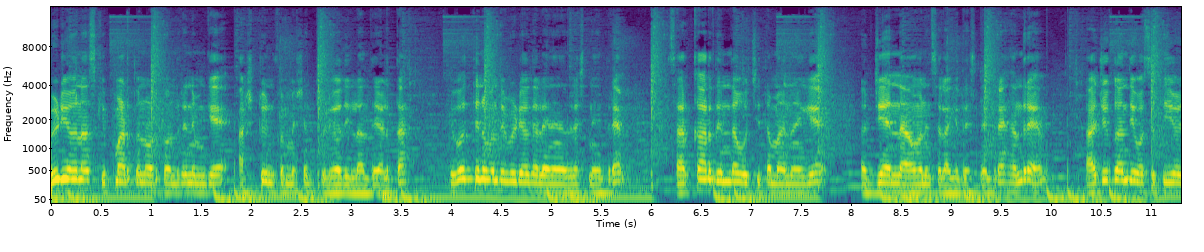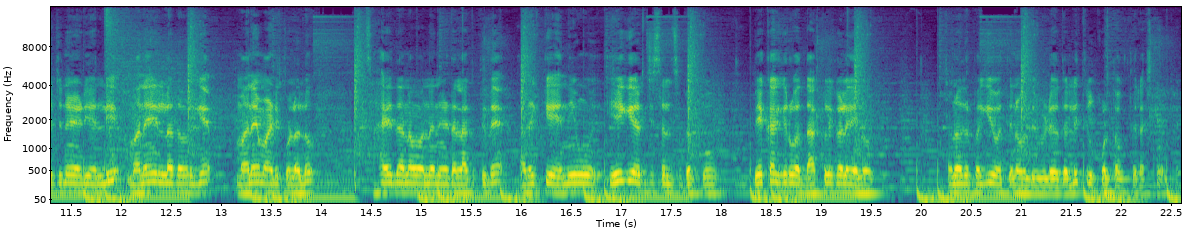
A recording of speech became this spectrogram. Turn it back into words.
ವಿಡಿಯೋನ ಸ್ಕಿಪ್ ಮಾಡ್ತಾ ನೋಡ್ತು ಅಂದರೆ ನಿಮಗೆ ಅಷ್ಟು ಇನ್ಫಾರ್ಮೇಷನ್ ತಿಳಿಯೋದಿಲ್ಲ ಅಂತ ಹೇಳ್ತಾ, ಇವತ್ತಿನ ಒಂದು ವಿಡಿಯೋದಲ್ಲಿ ಏನಂದರೆ ಸ್ನೇಹಿತರೆ, ಸರ್ಕಾರದಿಂದ ಉಚಿತ ಮನೆಗೆ ಅರ್ಜಿಯನ್ನು ಆಹ್ವಾನಿಸಲಾಗಿದೆ ಸ್ನೇಹಿತರೆ. ಅಂದರೆ ರಾಜೀವ್ ಗಾಂಧಿ ವಸತಿ ಯೋಜನೆ ಅಡಿಯಲ್ಲಿ ಮನೆ ಇಲ್ಲದವರಿಗೆ ಮನೆ ಮಾಡಿಕೊಳ್ಳಲು ಸಹಾಯಧನವನ್ನು ನೀಡಲಾಗ್ತಿದೆ. ಅದಕ್ಕೆ ನೀವು ಹೇಗೆ ಅರ್ಜಿ ಸಲ್ಲಿಸಬೇಕು? ಬೇಕಾಗಿರುವ ದಾಖಲೆಗಳೇನು? ಅನ್ನೋದ್ರ ಬಗ್ಗೆ ಇವತ್ತಿನ ಒಂದು ವಿಡಿಯೋದಲ್ಲಿ ತಿಳ್ಕೊಳ್ತಾ ಹೋಗ್ತೀರಾ ಸ್ನೇಹಿತರೆ?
